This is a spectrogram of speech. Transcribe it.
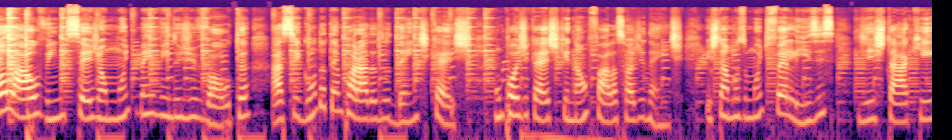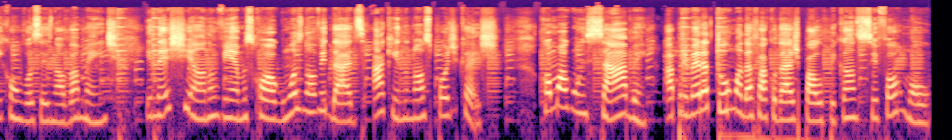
Olá, ouvintes, sejam muito bem-vindos de volta à segunda temporada do Dentecast, um podcast que não fala só de dente. Estamos muito felizes de estar aqui com vocês novamente e neste ano viemos com algumas novidades aqui no nosso podcast. Como alguns sabem, a primeira turma da Faculdade Paulo Picanto se formou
